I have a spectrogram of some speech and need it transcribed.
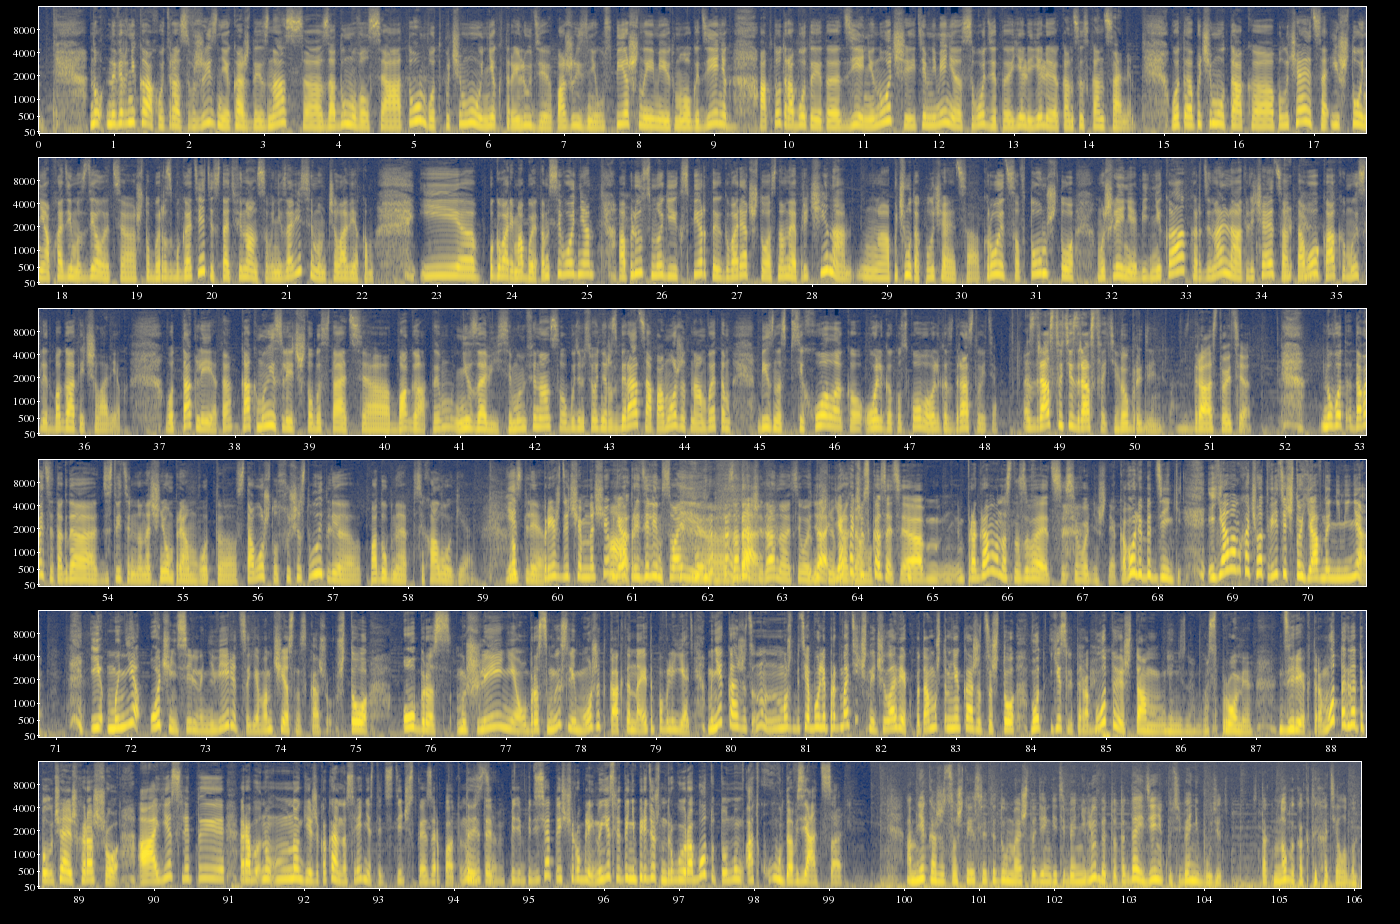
Ну, наверняка хоть раз в жизни каждый из нас э, задумывался о том, вот почему некоторые люди по жизни успешны, имеют много денег, а кто-то работает э, день и ночь, и тем не менее сводит э, еле-еле концы с концами. Вот почему так получается, и что необходимо сделать, чтобы разбогатеть и стать финансово независимым человеком. И поговорим об этом сегодня. А плюс многие эксперты говорят, что основная причина, почему так получается, кроется кроется в том, что мышление бедняка кардинально отличается от того, как мыслит богатый человек. Вот так ли это? Как мыслить, чтобы стать э, богатым, независимым финансово? Будем сегодня разбираться, а поможет нам в этом бизнес-психолог Ольга Кускова. Ольга, здравствуйте. Здравствуйте, здравствуйте. Добрый день. Здравствуйте. Ну вот давайте тогда действительно начнем прям вот э, с того, что существует ли подобная психология? Ну, Есть Но ли? Прежде чем начнем, а, я определим свои э, задачи, да, на сегодняшнюю Да, я хочу сказать, э, программа у нас называется сегодняшняя «Кого любят деньги?». И я вам хочу ответить, что явно не меня. И мне очень сильно не верится, я вам честно скажу, что образ мышления, образ мыслей может как-то на это повлиять. Мне кажется, ну, может быть, я более прагматичный человек, потому что мне кажется, что вот если ты работаешь там, я не знаю, в «Газпроме» директором, вот тогда ты получаешь хорошо. А если ты... Раб... Ну, многие же... Какая у нас средняя статистическая зарплата? Ну, где-то 50 тысяч рублей. Но если ты не перейдешь на другую работу, то, ну, откуда взяться? А мне кажется, что если ты думаешь, что деньги тебя не любят, то тогда и денег у тебя не будет так много, как ты хотела бы.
